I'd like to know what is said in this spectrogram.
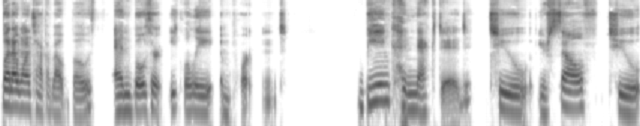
but I want to talk about both, and both are equally important. Being connected to yourself, to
